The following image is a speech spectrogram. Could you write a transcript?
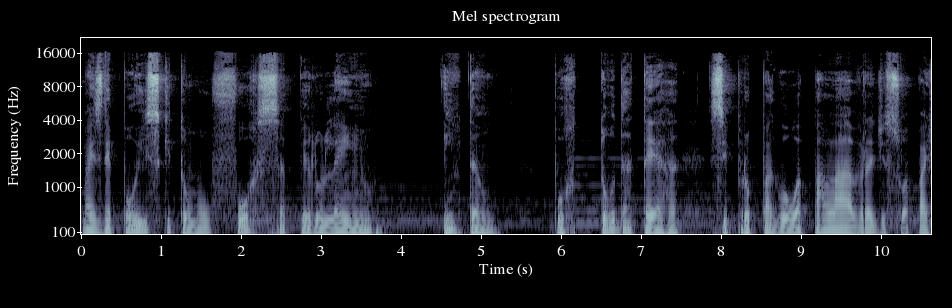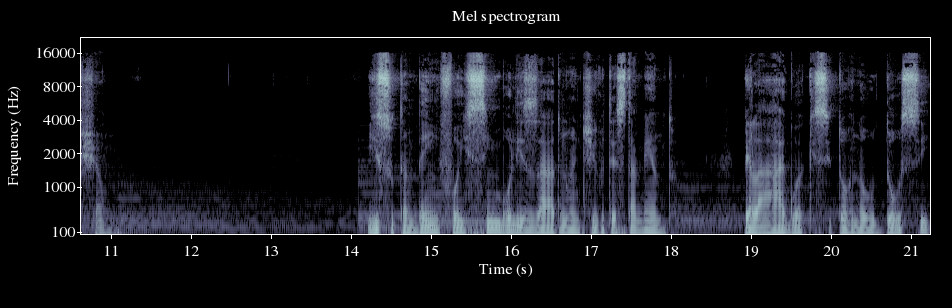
Mas depois que tomou força pelo lenho, então por toda a terra se propagou a palavra de sua paixão. Isso também foi simbolizado no Antigo Testamento pela água que se tornou doce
